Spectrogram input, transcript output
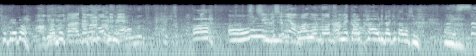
食レポ。輪ゴム輪ゴム持ってて。あーあー。しぶしには輪ゴムを食べても香りだけ楽しみ。美味しそう。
